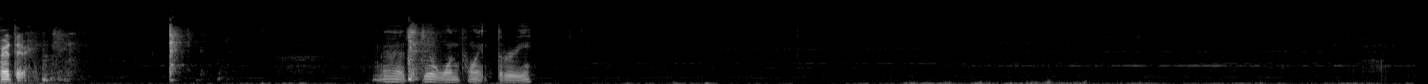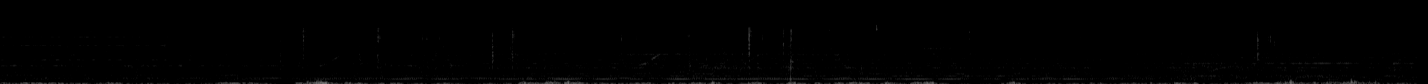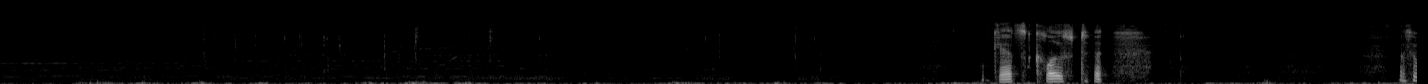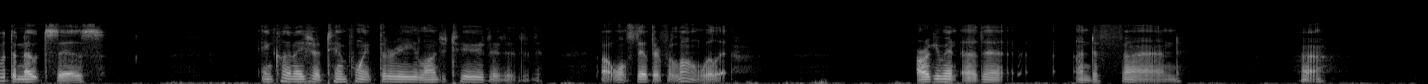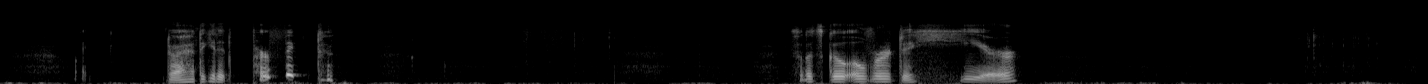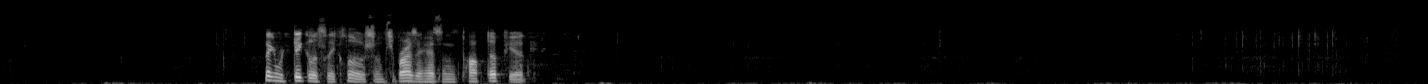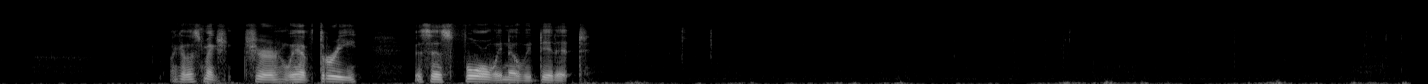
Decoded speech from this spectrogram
right there. No, it's still 1.3. that's close to. Let's see what the note says. Inclination of 10.3, longitude. da, da, da. Oh, it won't stay up there for long, will it? Argument of the undefined. Huh. Do I have to get it perfect? So let's go over to here. like ridiculously close. I'm surprised it hasn't popped up yet. Okay, let's make sure we have three. If it says four, we know we did it.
